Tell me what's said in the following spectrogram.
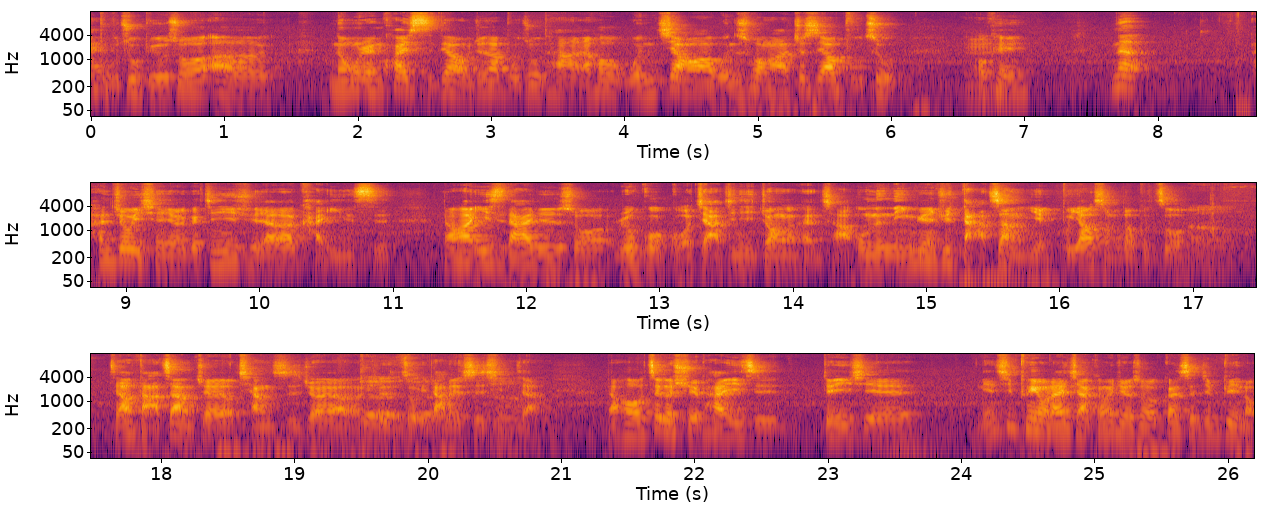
补助，比如说呃。农人快死掉，我们就要补助他。然后文教啊、文创啊，就是要补助。嗯、OK，那很久以前有一个经济学家叫凯因斯，然后他意思大概就是说，如果国家经济状况很差，我们宁愿去打仗，也不要什么都不做。嗯、只要打仗就要有枪支，就要就是做一大堆事情这样。嗯、然后这个学派一直对一些年轻朋友来讲，可能会觉得说，怪神经病哦，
